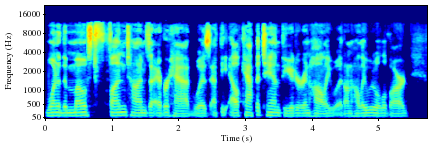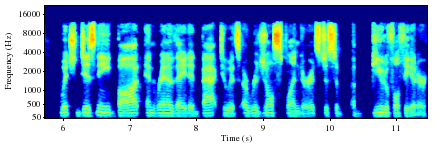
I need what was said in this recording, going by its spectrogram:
one of the most fun times i ever had was at the el capitan theater in hollywood on hollywood boulevard which disney bought and renovated back to its original splendor. It's just a, a beautiful theater.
